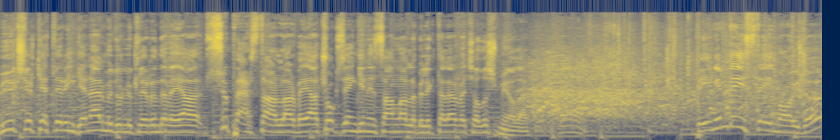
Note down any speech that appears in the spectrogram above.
büyük şirketlerin genel müdürlüklerinde veya süperstarlar veya çok zengin insanlarla birlikteler ve çalışmıyorlar. Evet. Benim de isteğim oydu.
